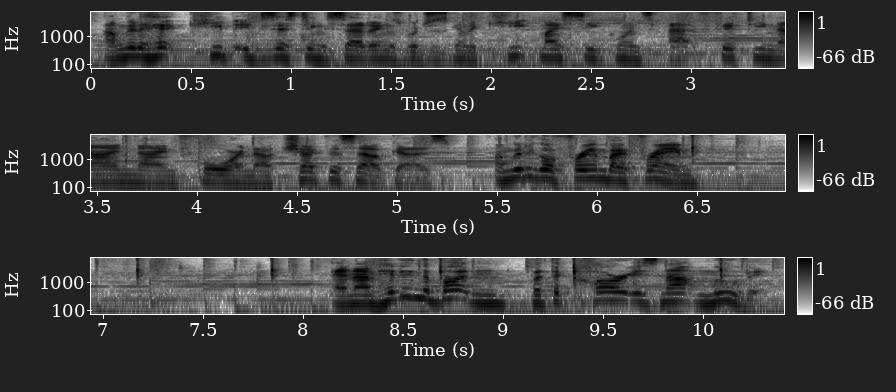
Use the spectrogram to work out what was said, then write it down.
I'm gonna hit keep existing settings, which is gonna keep my sequence at 5994. Now check this out, guys. I'm gonna go frame by frame and I'm hitting the button, but the car is not moving.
